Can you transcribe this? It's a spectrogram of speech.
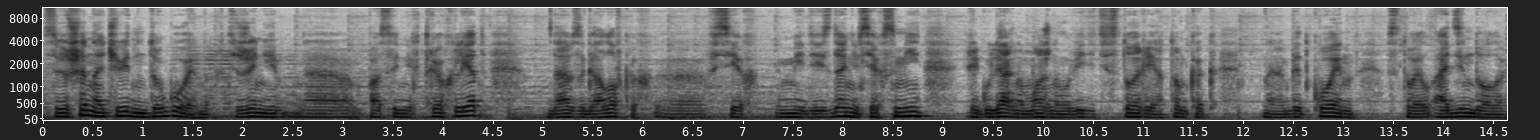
совершенно очевидно другое. На протяжении э, последних трех лет да, в заголовках э, всех медиаизданий, всех СМИ регулярно можно увидеть истории о том, как э, биткоин стоил 1 доллар,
